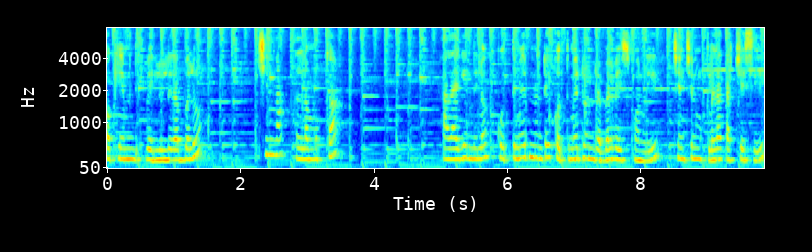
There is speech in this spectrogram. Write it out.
ఒక ఎనిమిది వెల్లుల్లి రబ్బలు చిన్న అల్లం ముక్క. అలాగే ఇందులో కొత్తిమీర ఉంటే కొత్తిమీర రెండు రెబ్బలు వేసుకోండి. చిన్న చిన్న ముక్కలుగా కట్ చేసి.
